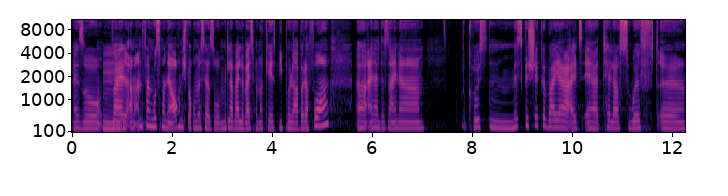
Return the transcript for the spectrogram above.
Also, mhm. weil am Anfang wusste man ja auch nicht, warum ist er so. Mittlerweile weiß man, okay, ist bipolar, aber davor, äh, einer seiner größten Missgeschicke war ja, als er Taylor Swift äh,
